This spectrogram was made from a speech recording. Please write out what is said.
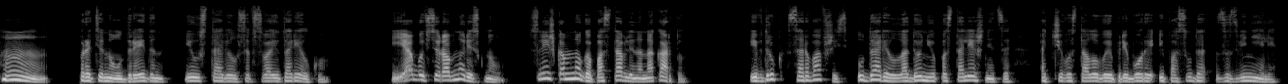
«Хм», — протянул Дрейден и уставился в свою тарелку. «Я бы все равно рискнул. Слишком много поставлено на карту». И вдруг, сорвавшись, ударил ладонью по столешнице, отчего столовые приборы и посуда зазвенели.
